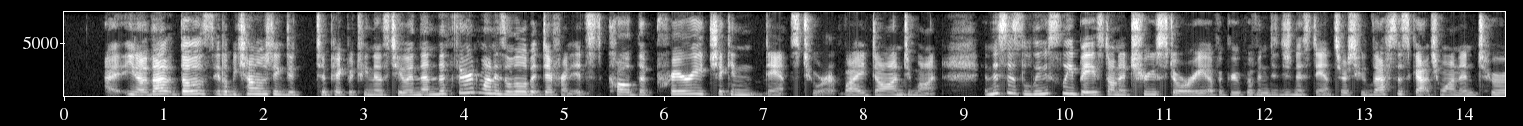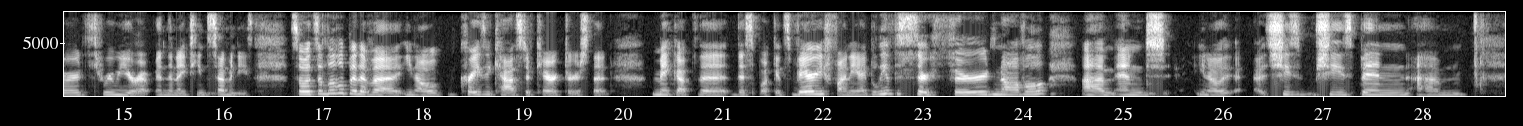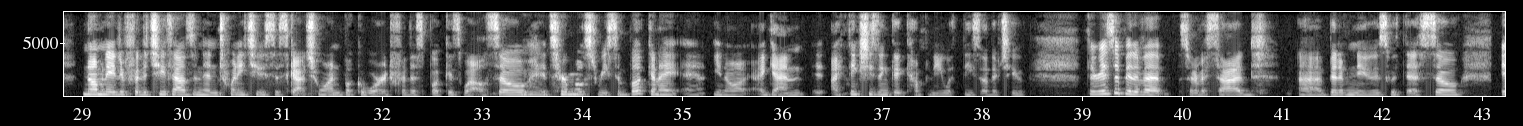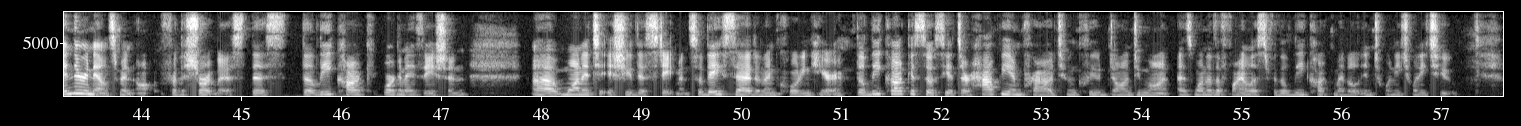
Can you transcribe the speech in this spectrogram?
You know that those it'll be challenging to to pick between those two. And then the third one is a little bit different. It's called the Prairie Chicken Dance Tour by Dawn Dumont, and this is loosely based on a true story of a group of Indigenous dancers who left Saskatchewan and toured through Europe in the 1970s. So it's a little bit of a you know crazy cast of characters that make up the this book. It's very funny. I believe this is her third novel, um, and you know she's she's been um, nominated for the 2022 Saskatchewan Book Award for this book as well. So Mhm. it's her most recent book, and I, you know, again, I think she's in good company with these other two. There is a bit of a sort of a sad uh, bit of news with this. So in their announcement uh, for the shortlist, this the Leacock organization uh, wanted to issue this statement. So they said, and I'm quoting here the Leacock Associates are happy and proud to include Dawn Dumont as one of the finalists for the Leacock Medal in 2022.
